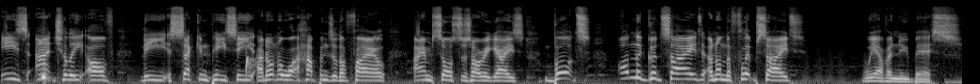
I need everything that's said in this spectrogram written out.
is actually of the second PC. I don't know what happened to the file. I am so, so sorry, guys. But on the good side and on the flip side, we have a new base.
